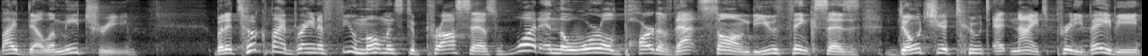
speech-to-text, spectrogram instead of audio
by Del Amitri. But it took my brain a few moments to process what in the world part of that song do you think says, Don't you toot at night, pretty baby?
